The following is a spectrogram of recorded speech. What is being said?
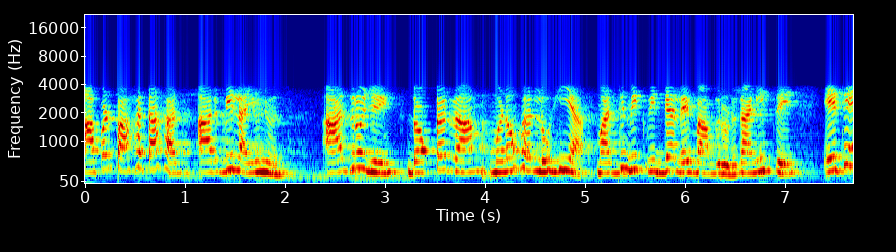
आपण पाहत आहात आर बी लाईव्ह न्यूज. आज रोजी डॉक्टर राम मनोहर लोहिया माध्यमिक विद्यालय बांबरूड राणीचे येथे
